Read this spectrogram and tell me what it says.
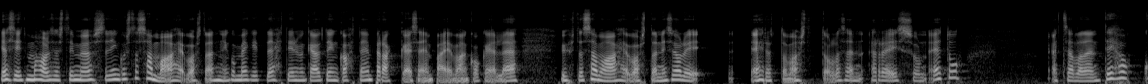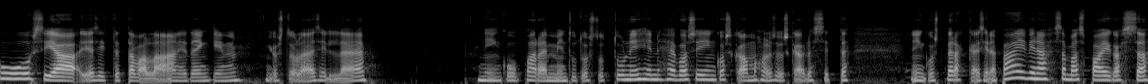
ja sitten mahdollisesti myös niin kuin sitä samaa hevosta. Niin kuin mekin tehtiin, me käytiin kahteen peräkkäiseen päivään kokeilemaan yhtä samaa hevosta, niin se oli ehdottomasti tuollaisen reissun etu. Että sellainen tehokkuus ja, ja sitten tavallaan jotenkin just tulee silleen, niin kuin paremmin tutustuttu niihin hevosiin, koska on mahdollisuus käydä sitten niin kuin peräkkäisinä päivinä samassa paikassa.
